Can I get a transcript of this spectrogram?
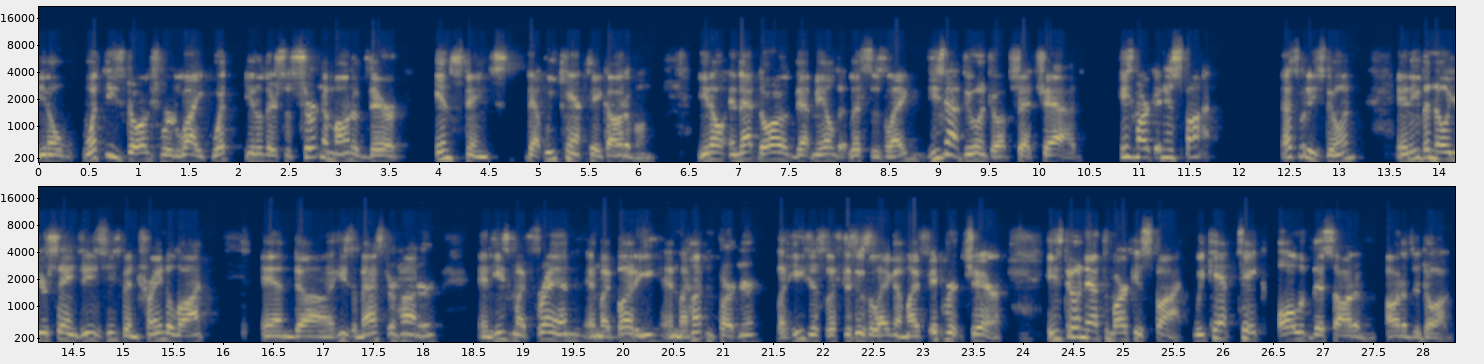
you know what these dogs were like. What you know, there's a certain amount of their instincts that we can't take out of them. You know, and that dog, that male that lifts his leg, he's not doing to upset Chad. He's marking his spot. That's what he's doing. And even though you're saying, geez, he's been trained a lot, and uh, he's a master hunter and he's my friend and my buddy and my hunting partner but he just lifted his leg on my favorite chair he's doing that to mark his spot we can't take all of this out of out of the dog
